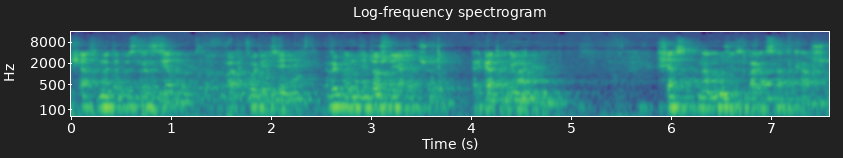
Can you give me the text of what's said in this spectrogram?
Сейчас мы это быстро сделаем. Вы будете выполните то, что я хочу. Ребята, внимание. Сейчас нам нужно избавиться от каши.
